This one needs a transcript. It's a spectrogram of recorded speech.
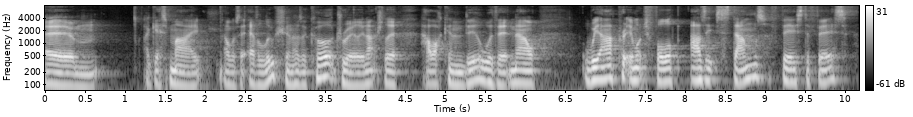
um, I guess my I would say evolution as a coach really, and actually how I can deal with it now. We are pretty much full up as it stands, face to face.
